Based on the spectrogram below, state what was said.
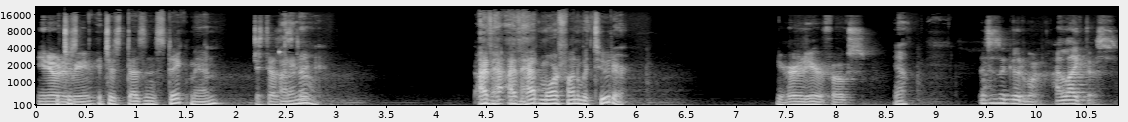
You know It what just I mean? it just doesn't stick, man. It just doesn't I don't stick. know. I've I've had more fun with Tudor. You heard it here, folks. Yeah. This is a good one. I like this.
